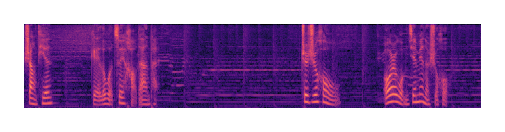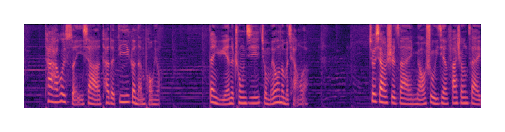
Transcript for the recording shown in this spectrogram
上天给了我最好的安排。”这之后。偶尔我们见面的时候，她还会损一下她的第一个男朋友，但语言的冲击就没有那么强了，就像是在描述一件发生在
